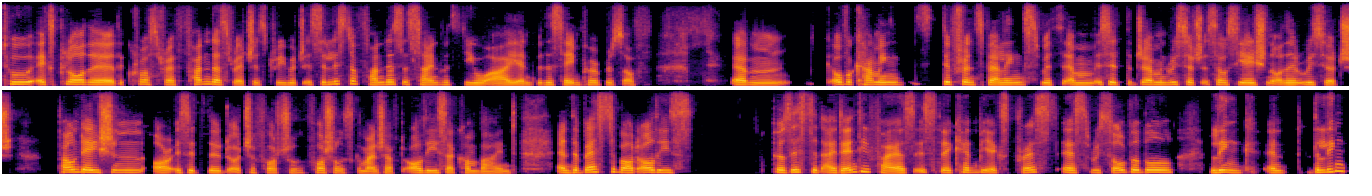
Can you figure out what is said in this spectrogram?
to explore the, the Crossref funders registry, which is a list of funders assigned with DOI and with the same purpose of um, overcoming different spellings with, um, is it the German Research Association or the Research Foundation or is it the Deutsche Forschungsgemeinschaft? All these are combined. And the best about all these persistent identifiers is they can be expressed as resolvable link. And the link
